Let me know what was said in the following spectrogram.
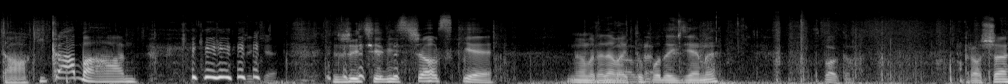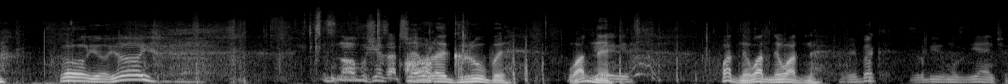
Taki kaban. Życie. Życie mistrzowskie. Dobra, dawaj, tu podejdziemy. Spoko. Proszę. Oj, oj, oj. Znowu się zaczęło. Ale gruby. Ładny, ładny, ładny, ładny. Rybek? Zrobiłem mu zdjęcie,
